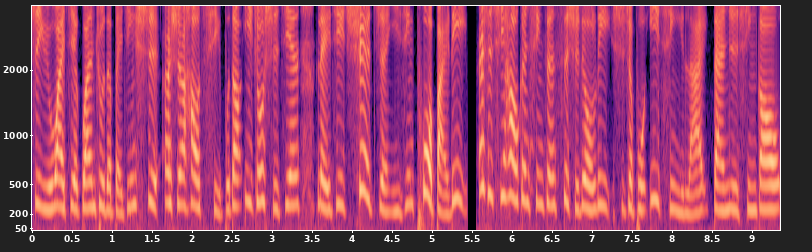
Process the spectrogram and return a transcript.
至于外界关注的北京市，二十二号起不到一周时间，累计确诊已经破百例，二十七号更新增四十六例，是这波疫情以来单日新高。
